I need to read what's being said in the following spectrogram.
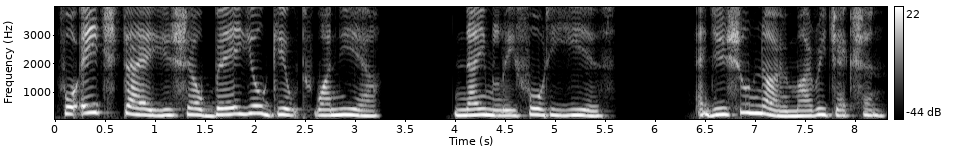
For each day you shall bear your guilt one year, namely forty years, and you shall know my rejection.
